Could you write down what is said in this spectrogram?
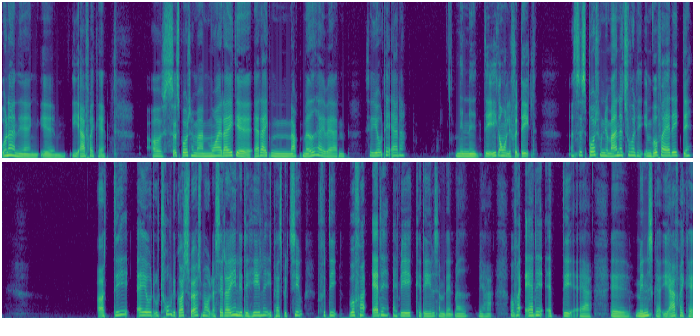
underernæring øh, i Afrika. Og så spurgte hun mig, mor, er der ikke, øh, er der ikke nok mad her i verden? Så jo, det er der. Men øh, det er ikke ordentligt fordelt. Og så spurgte hun jo meget naturligt, jamen hvorfor er det ikke det? Og det er jo et utroligt godt spørgsmål, og sætter egentlig det hele i perspektiv, fordi hvorfor er det, at vi ikke kan dele sig med den mad, vi har? Hvorfor er det, at det er øh, mennesker i Afrika,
